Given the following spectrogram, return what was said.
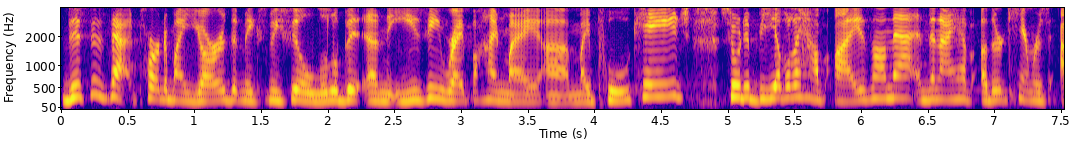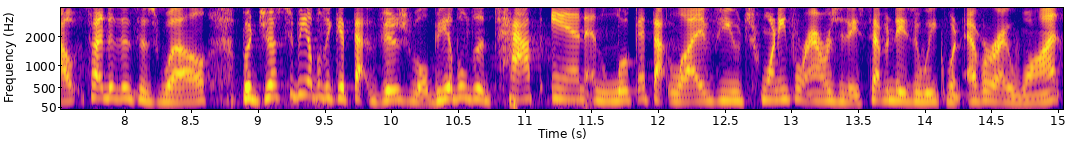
this is that part of my yard that makes me feel a little bit uneasy right behind my uh, my pool cage. So to be able to have eyes on that, and then I have other cameras outside of this as well. But just to be able to get that visual, be able to tap in and look at that live view 24 hours a day, seven days a week, whenever I want,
